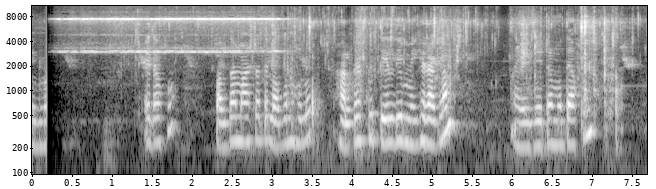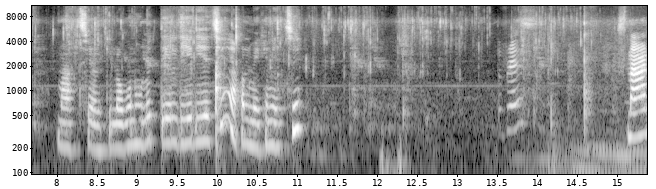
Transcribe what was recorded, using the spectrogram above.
এগুলো এই দেখো পাবদা মাছটাতে লবণ হলো। হালকা একটু তেল দিয়ে মেখে রাখলাম। আর এই যে এটার মধ্যে এখন মাখছি আর কি। লবণ হলো, তেল দিয়ে দিয়েছি, এখন মেখে নিচ্ছি। স্নান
